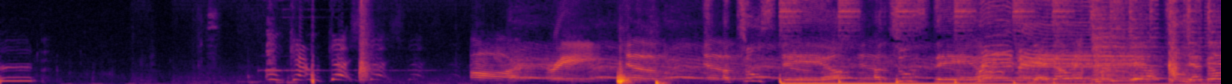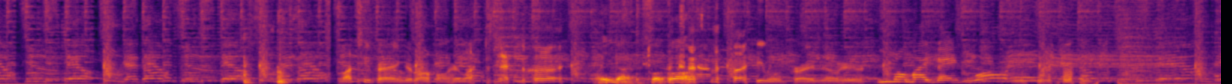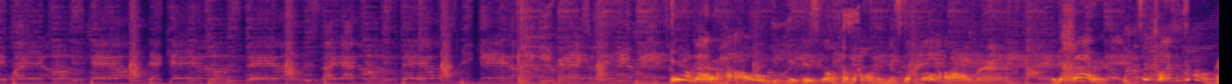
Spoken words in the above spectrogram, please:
Four, three, two, A two step, a two step. There go the two step, two there go the two step, two there go the two step, two there two Why T-Pain get off on here like that? Oh, you got the fuck off. he went crazy on here. You know Mike Banks raw. Don't matter how old we get. This is gonna come on and it's gonna go Come off. on, man. It don't matter. It's a classic song.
